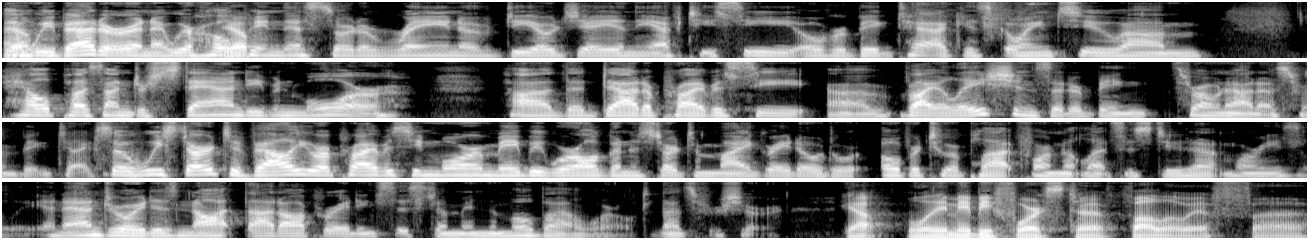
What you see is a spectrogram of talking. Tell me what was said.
And we better, and we're hoping yep. this sort of reign of DOJ and the FTC over big tech is going to um, help us understand even more uh, the data privacy uh, violations that are being thrown at us from big tech. So if we start to value our privacy more, maybe we're all going to start to migrate over, over to a platform that lets us do that more easily. And Android is not that operating system in the mobile world, that's for sure. Yeah, well, they may be forced to follow if uh,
